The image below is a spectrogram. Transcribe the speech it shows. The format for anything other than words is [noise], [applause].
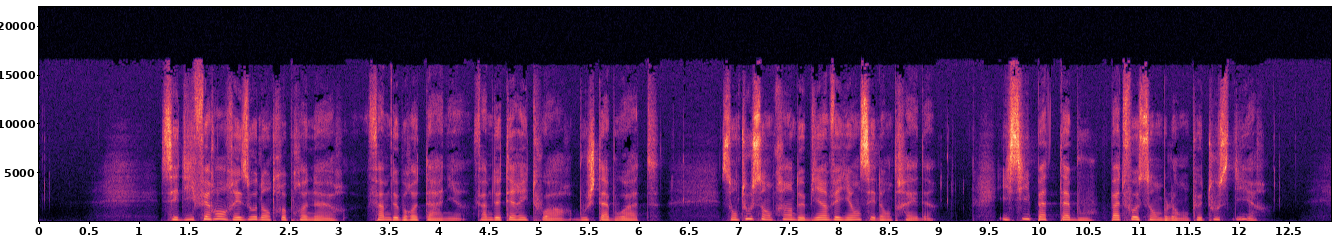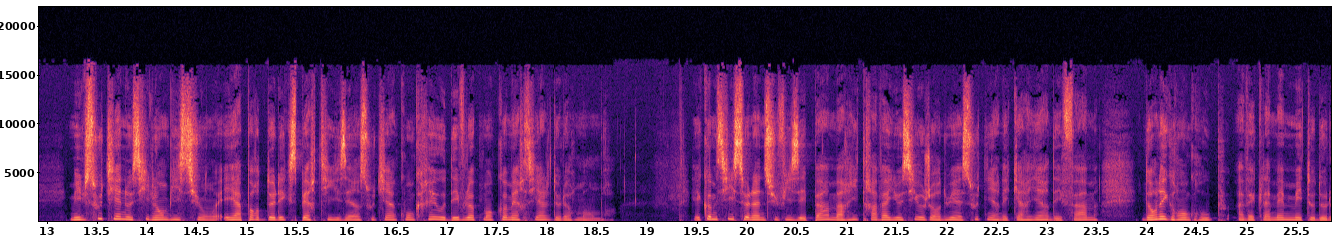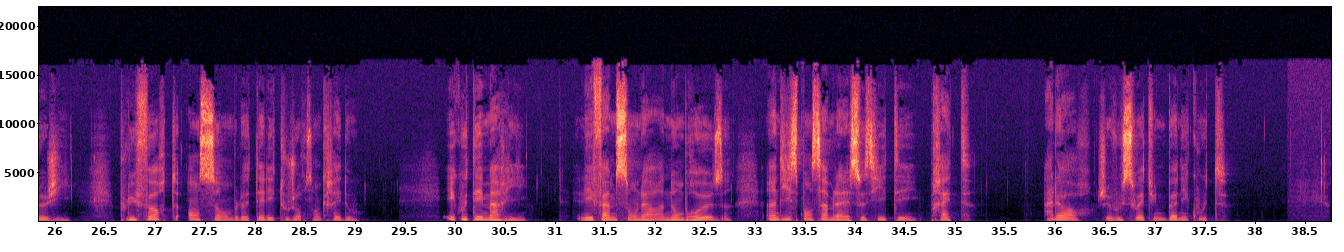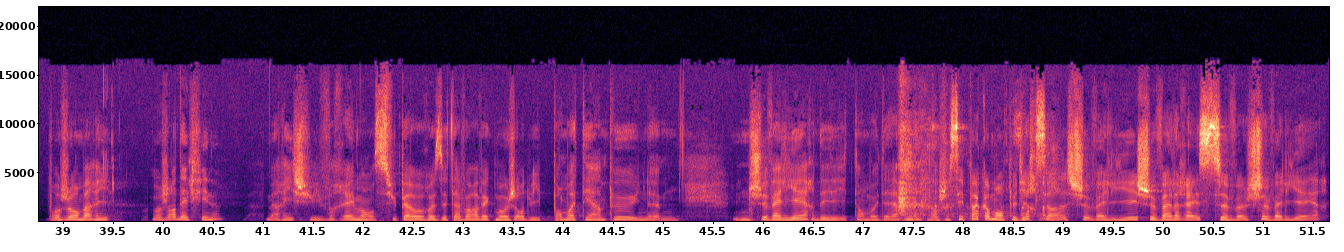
Ces différents réseaux d'entrepreneurs, femmes de Bretagne, femmes de territoire, bouge ta boîte, sont tous empreints de bienveillance et d'entraide. Ici, pas de tabou, pas de faux semblants, on peut tous dire. Mais ils soutiennent aussi l'ambition et apportent de l'expertise et un soutien concret au développement commercial de leurs membres. Et comme si cela ne suffisait pas, Marie travaille aussi aujourd'hui à soutenir les carrières des femmes dans les grands groupes avec la même méthodologie. Plus fortes ensemble, tel est toujours son credo. Écoutez Marie, les femmes sont là, nombreuses, indispensables à la société, prêtes. Alors, je vous souhaite une bonne écoute. Bonjour Marie. Bonjour Delphine. Marie, je suis vraiment super heureuse de t'avoir avec moi aujourd'hui. Pour moi, tu es un peu une, une, chevalière des temps modernes. [laughs] Alors, je ne sais pas comment on peut dire ça, chevalier, chevaleresse, chevalière.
